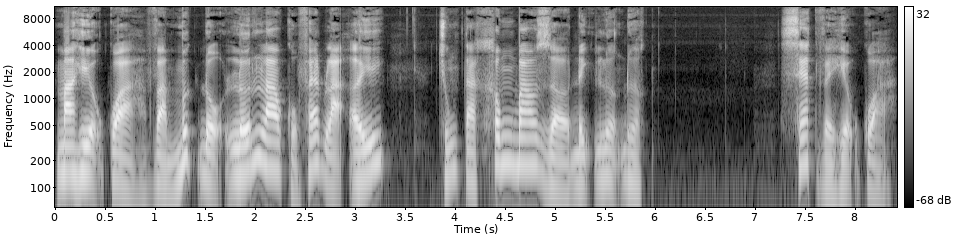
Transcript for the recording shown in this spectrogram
mà hiệu quả và mức độ lớn lao của phép lạ ấy chúng ta không bao giờ định lượng được xét về hiệu quả,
